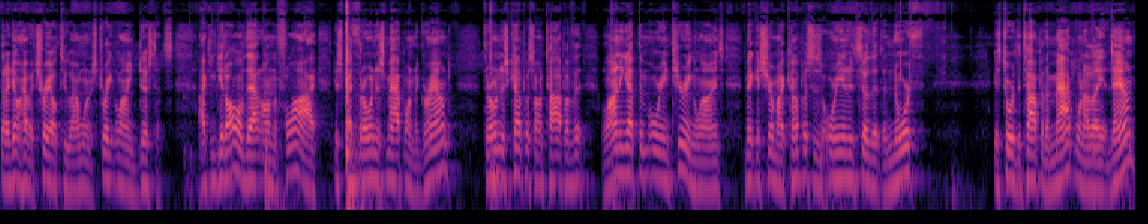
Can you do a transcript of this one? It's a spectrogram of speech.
that I don't have a trail to. I want a straight line distance. I can get all of that on the fly just by throwing this map on the ground, throwing this compass on top of it, lining up them orienteering lines, making sure my compass is oriented so that the north is toward the top of the map when I lay it down,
